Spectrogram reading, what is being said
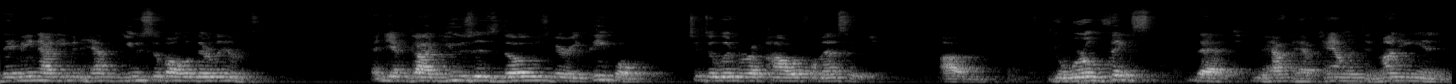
they may not even have the use of all of their limbs and yet god uses those very people to deliver a powerful message um, the world thinks that you have to have talent and money and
